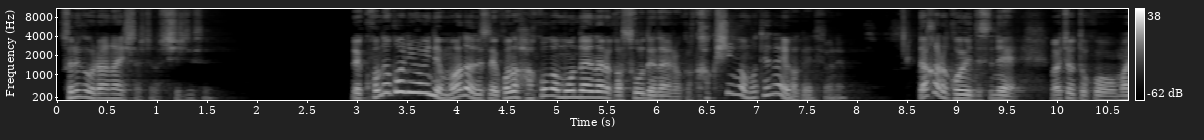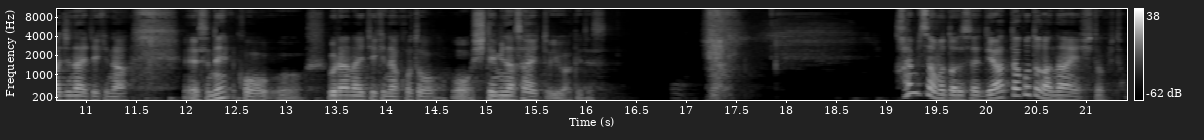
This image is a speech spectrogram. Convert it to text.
それが占い師たちの指示ですね。で、この後においてもまだですね、この箱が問題なのかそうでないのか確信が持てないわけですよね。だからこういうですね、まあ、ちょっとこう、まじない的なですね、こう、占い的なことをしてみなさいというわけです。神様とですね、出会ったことがない人々。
